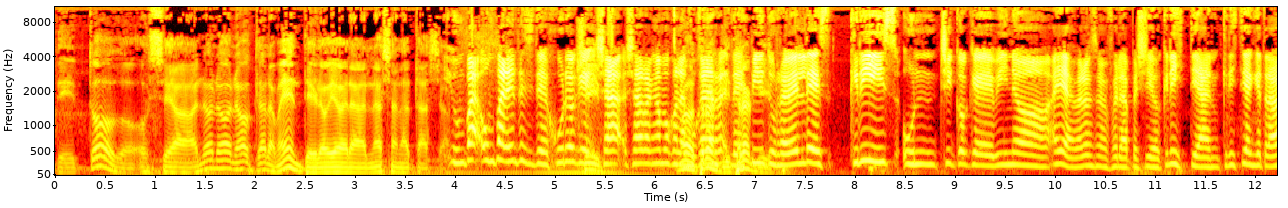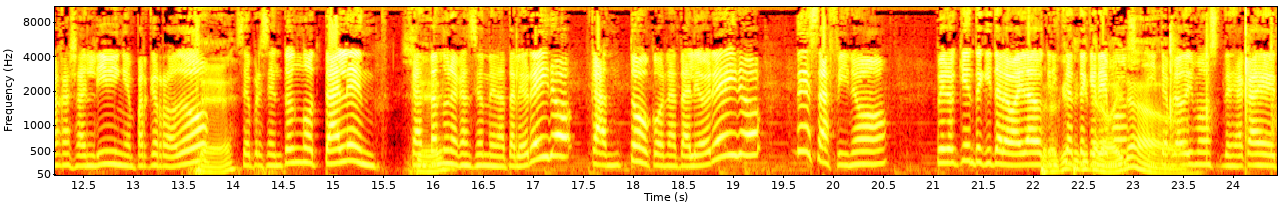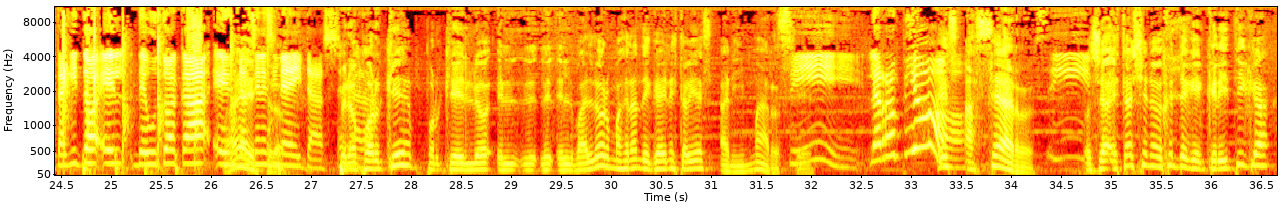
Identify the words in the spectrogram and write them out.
de todo. O sea, no, no, no, claramente lo voy a ver a Naya Natalia. Y Un, pa- un paréntesis, te juro que Sí. ya, ya arrancamos con las No, mujeres tranqui, de tranqui. Espíritus Rebeldes. Chris, un chico que vino, ay, a ver, se me fue el apellido, Cristian. Cristian que trabaja ya en Living, en Parque Rodó. Sí. Se presentó en Got Talent Sí. cantando una canción de Natalia Oreiro. Cantó con Natalia Oreiro. desafinó. Pero ¿quién te quita la bailado, Cristian? ¿quién Te queremos y te aplaudimos desde acá de Taquito. Él debutó acá en Maestro. Canciones Inéditas. Pero. ¿por qué? Porque lo- el, el- el valor más grande que hay en esta vida es animarse. Sí, la rompió. Es hacer. Sí. O sea, está lleno de gente que critica.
